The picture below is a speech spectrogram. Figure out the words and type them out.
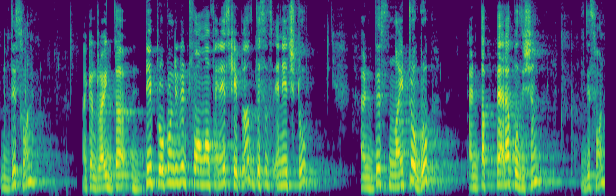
this one I can write the deprotonated form of NH3 plus. This is NH2 and this nitro group at the para position this one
